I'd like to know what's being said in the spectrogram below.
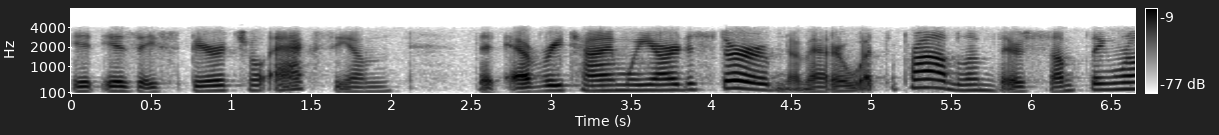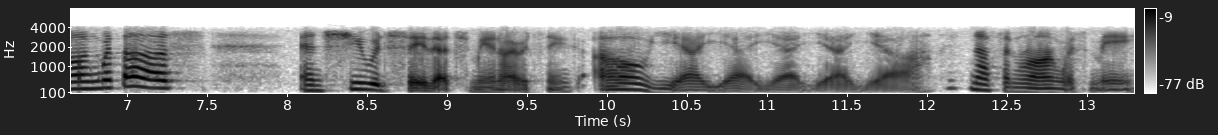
it is a spiritual axiom that every time we are disturbed, no matter what the problem, there's something wrong with us." And she would say that to me, and I would think, oh, yeah, yeah, yeah, yeah, yeah. There's nothing wrong with me.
